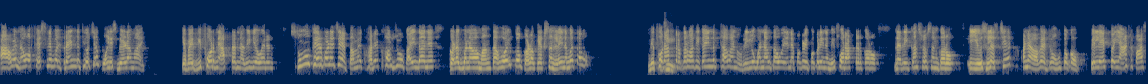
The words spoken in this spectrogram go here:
આ હવે નવો ફેશનેબલ ટ્રેન્ડ થયો છે પોલીસ બેડામાં કે ભાઈ બિફોર ને આફ્ટર ના વીડિયો વાયરલ શું ફેર પડે છે? તમે ખરેખર જો કાયદાને કડક બનાવવા માંગતા હોય તો કડક એક્શન લઈને બતાવો. બિફોર આફ્ટર કરવાથી કઈ નથી થવાનું. રીલું બનાવતા હોય એને પકડી પકડીને બિફોર આફ્ટર કરો ને રિકન્સ્ટ્રક્શન કરો. એ યુઝલેસ છે. અને હવે જો હું તો કહું પેલે એક તો અહીંયા આઠ પાસ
